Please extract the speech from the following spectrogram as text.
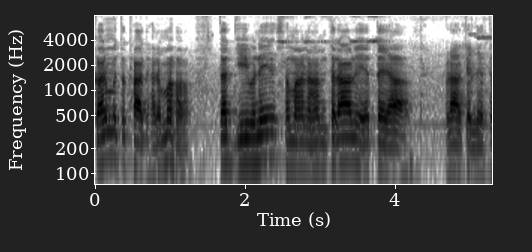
कर्म तथा धर्म तज्जीवने समानांतरालयतया प्राचलत।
